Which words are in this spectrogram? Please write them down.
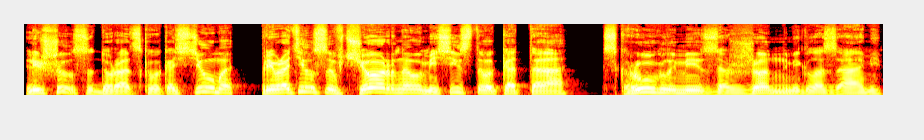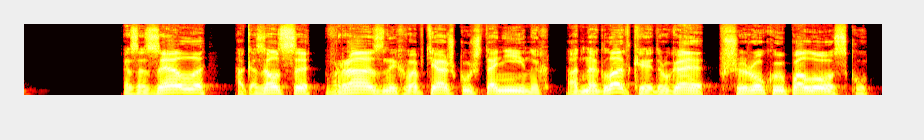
лишился дурацкого костюма, превратился в черного мясистого кота с круглыми зажженными глазами. Азазелла оказался в разных в обтяжку штанинах, одна гладкая, другая в широкую полоску —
